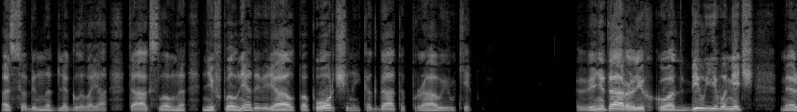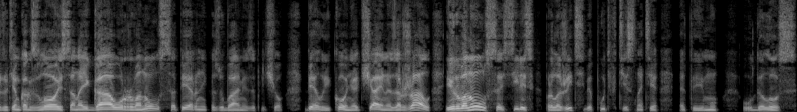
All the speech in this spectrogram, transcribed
особенно для главаря, так, словно не вполне доверял попорченной когда-то правой руке. Венитар легко отбил его меч, между тем, как злой Санайгау рванул соперника зубами за плечо. Белый конь отчаянно заржал и рванулся, силясь проложить себе путь в тесноте. Это ему удалось,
